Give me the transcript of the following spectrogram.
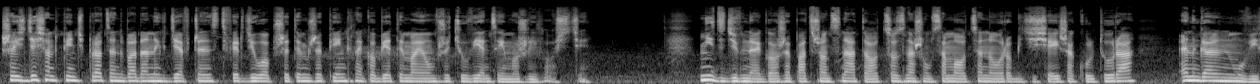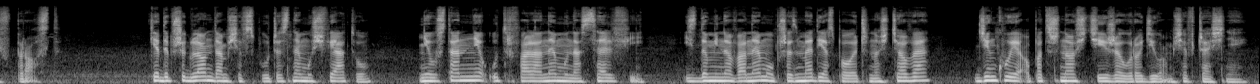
65% badanych dziewczyn stwierdziło przy tym, że piękne kobiety mają w życiu więcej możliwości. Nic dziwnego, że patrząc na to, co z naszą samooceną robi dzisiejsza kultura, Engeln mówi wprost. Kiedy przyglądam się współczesnemu światu, nieustannie utrwalanemu na selfie i zdominowanemu przez media społecznościowe, dziękuję opatrzności, że urodziłam się wcześniej.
